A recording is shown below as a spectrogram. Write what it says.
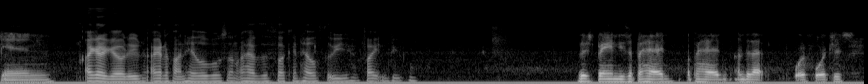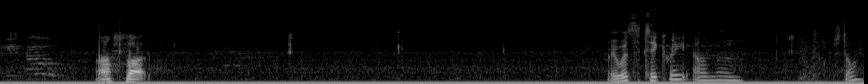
And I gotta go, dude. I gotta find healables. I don't have the fucking health to be fighting people. there's bandies up ahead, up ahead, under that boy fortress. Oh fuck. Wait, what's the tick rate on the storm?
